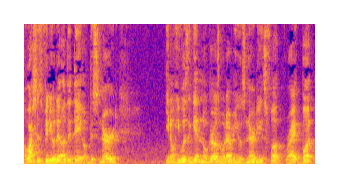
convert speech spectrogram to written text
I watched this video the other day of this nerd. You know, he wasn't getting no girls or whatever. He was nerdy as fuck, right? But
